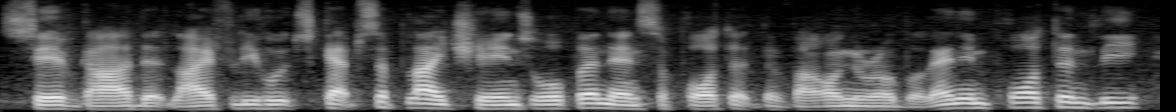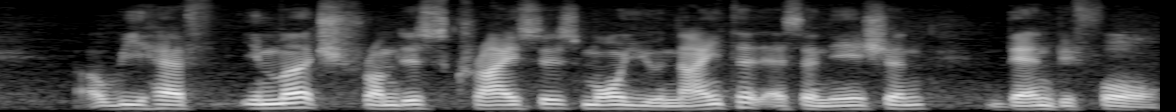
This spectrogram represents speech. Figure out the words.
safeguarded livelihoods, kept supply chains open, and supported the vulnerable. And importantly, uh, we have emerged from this crisis more united as a nation than before.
